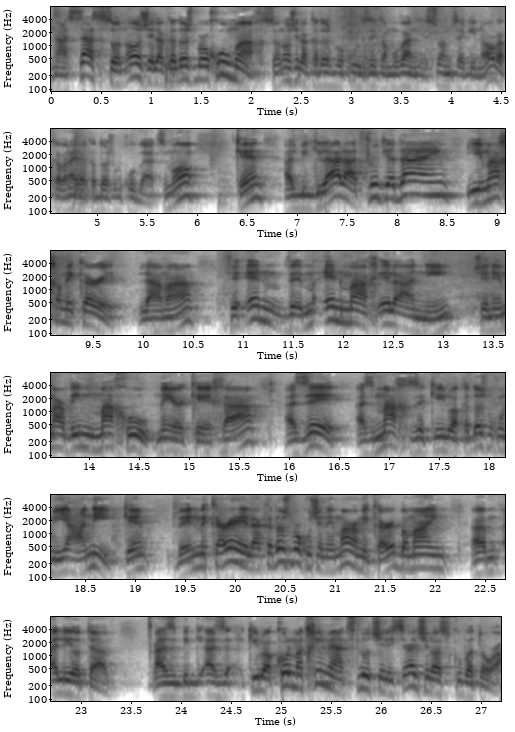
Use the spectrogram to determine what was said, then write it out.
נעשה שונאו של הקדוש ברוך הוא מח. שונאו של הקדוש ברוך הוא זה כמובן לשון סגי נאור, הכוונה היא לקדוש ברוך הוא בעצמו, כן? אז בגלל העצלות ידיים, יימח המקרא. למה? שאין מח אלא אני, שנאמר ואם מח הוא מערכך, אז זה, אז מח זה כאילו הקדוש ברוך הוא נהיה עני, כן? ואין מקרא אלא הקדוש ברוך הוא שנאמר המקרא במים עליותיו. אז, אז כאילו הכל מתחיל מהעצלות של ישראל שלא עסקו בתורה.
